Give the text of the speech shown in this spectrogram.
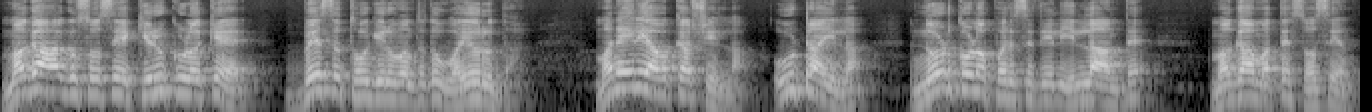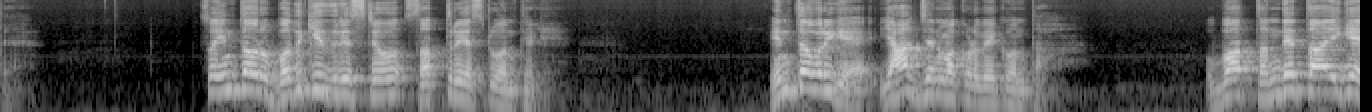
ಮಗ ಹಾಗೂ ಸೊಸೆಯ ಕಿರುಕುಳಕ್ಕೆ ಬೇಸತ್ತು ಹೋಗಿರುವಂಥದ್ದು ವಯೋವೃದ್ಧ. ಮನೆಯಲ್ಲಿ ಅವಕಾಶ ಇಲ್ಲ, ಊಟ ಇಲ್ಲ, ನೋಡ್ಕೊಳ್ಳೋ ಪರಿಸ್ಥಿತಿಯಲ್ಲಿ ಇಲ್ಲ ಅಂತೆ, ಮಗ ಮತ್ತು ಸೊಸೆ ಅಂತೆ ಸೊ ಇಂಥವ್ರು ಬದುಕಿದ್ರೆಷ್ಟು, ಸತ್ರು ಎಷ್ಟು ಅಂಥೇಳಿ ಇಂಥವರಿಗೆ ಯಾಕೆ ಜನ್ಮ ಕೊಡಬೇಕು ಅಂತ? ಒಬ್ಬ ತಂದೆ ತಾಯಿಗೆ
